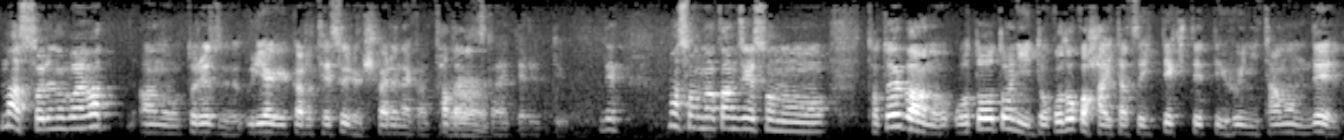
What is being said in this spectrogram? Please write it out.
まあそれの場合はあのとりあえず売上から手数料引かれないからタダで使えてるっていう、でまあそんな感じでその例えばあの弟にどこどこ配達行ってきてっていう風に頼んで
